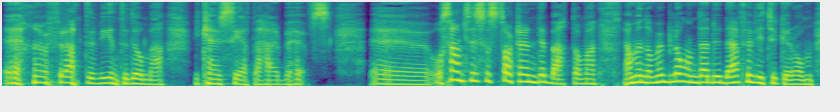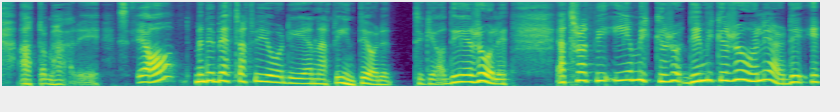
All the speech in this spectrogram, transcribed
Eh, för att vi är inte dumma. Vi kan ju se att det här behövs. Eh, och samtidigt så startade en debatt om att ja, men de är blonda, det är därför vi tycker om att de här är... Ja, men det är bättre att vi gör det än att vi inte gör det tycker jag. Det är rörligt. Jag tror att vi är mycket, det är mycket rörligare. Det är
